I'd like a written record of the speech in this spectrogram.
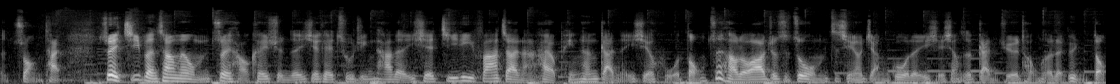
的状态。所以基本上呢，我们最好可以选择一些可以促进他的一些肌力发展啊，还有平衡感的一些活动。最好的话就是做我们之前有讲过的一些像是感觉统合的运动。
